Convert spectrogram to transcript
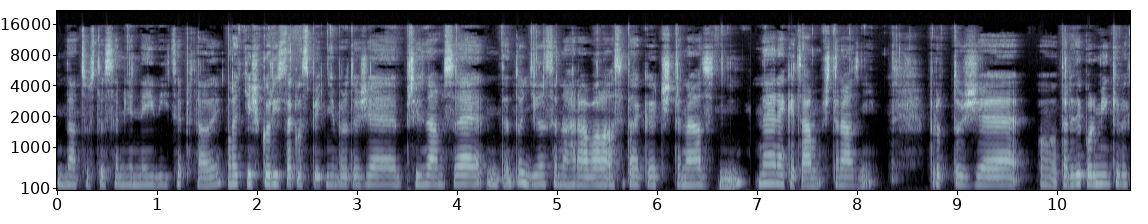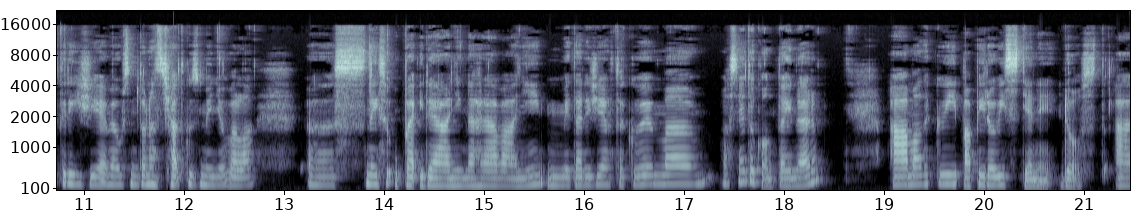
na co jste se mě nejvíce ptali. Ale těžko říct takhle zpětně, protože přiznám se, tento díl jsem nahrávala asi tak 14 dní. Ne, nekecám, 14 dní. Protože tady ty podmínky, ve kterých žijeme, už jsem to na začátku zmiňovala, nejsou úplně ideální k nahrávání. My tady žijeme v takovém, eh, vlastně je to kontejner a má takový papírový stěny dost a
